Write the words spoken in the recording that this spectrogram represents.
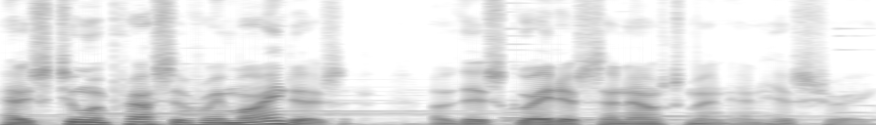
has two impressive reminders of this greatest announcement in history.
